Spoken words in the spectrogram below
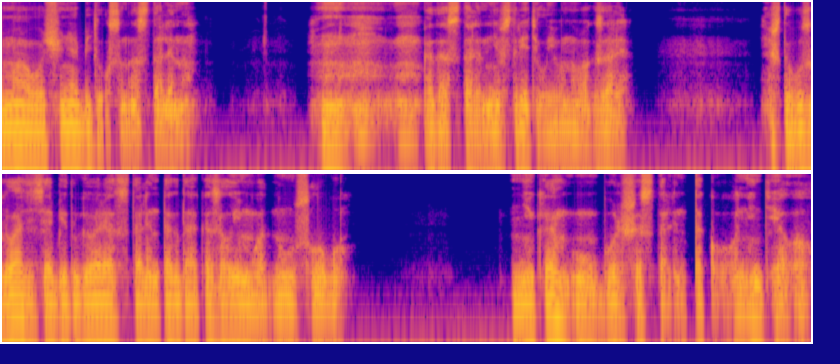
Мао очень обиделся на Сталина. Когда Сталин не встретил его на вокзале. И чтобы сгладить обиду, говорят, Сталин тогда оказал ему одну услугу. Никому больше Сталин такого не делал.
